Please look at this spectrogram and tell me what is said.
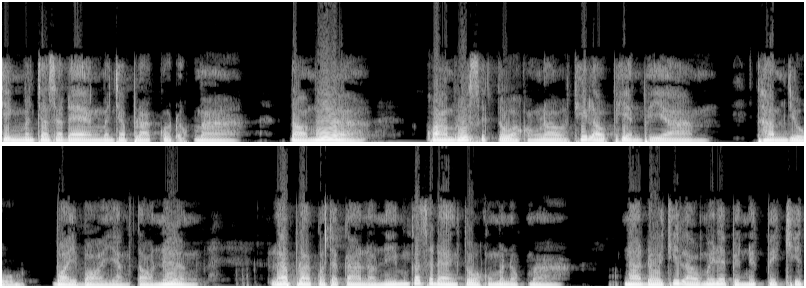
จริงมันจะแสดงมันจะปรากฏออกมา ต่อเมื่อความรู้สึกตัวของเราที่เราเพียรพยายามทำอยู่บ่อยๆอย่างต่อเนื่อง แล้วปรากฏการณ์เหล่านี้มันก็แสดงตัวของมันออกมา นะโดยที่เราไม่ได้เป็นนึกไปคิด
